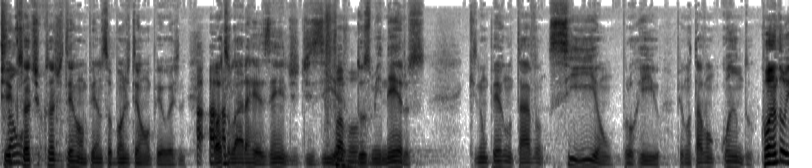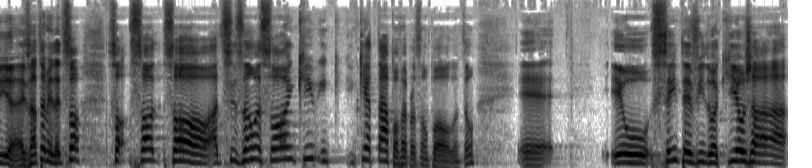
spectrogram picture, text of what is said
Chico, então, só, te, só te interrompendo, sou bom de interromper hoje. Né? A, Otto Lara Rezende dizia dos mineiros que não perguntavam se iam para o Rio, perguntavam quando. Quando ia, exatamente. Só, só, só, só, a decisão é só em que, em, em que etapa vai para São Paulo. Então, é, eu, sem ter vindo aqui, eu já,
